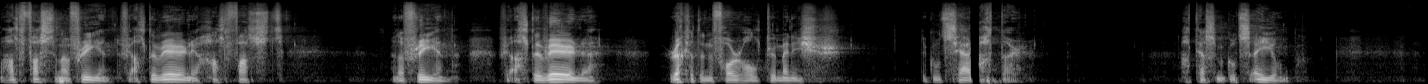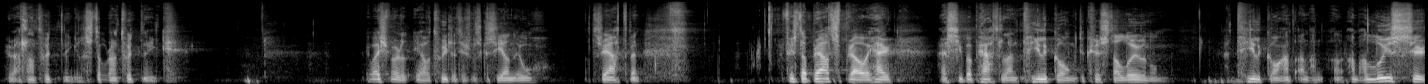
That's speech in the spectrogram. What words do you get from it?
Man halt fast med frien. For alt er verden halt fast med frien. For alt er verden røkta denne forhold til mennesker. Det er god ser atter. At det som er gods eion er et eller annet tøytning, eller stor annet tøytning. Jeg vet ikke om jeg har tøytlet til som skal si nå, at det er men først av bredsbravet her, her sier Petel en tilgang til kristna løven. En tilgang, han, han, han, han, han lyser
